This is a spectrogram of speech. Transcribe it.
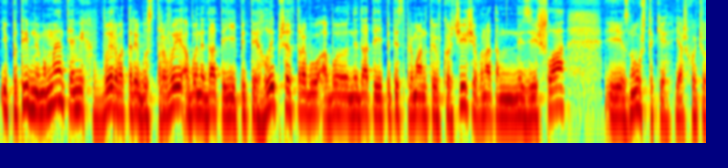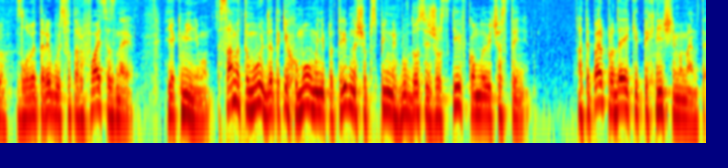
і в потрібний момент я міг вирвати рибу з трави, або не дати їй піти глибше в траву, або не дати їй піти з приманкою в корчі, щоб вона там не зійшла. І знову ж таки, я ж хочу зловити рибу і сфотографуватися з нею. Як мінімум. Саме тому для таких умов мені потрібно, щоб спінінг був досить жорсткий в комлевій частині. А тепер про деякі технічні моменти.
